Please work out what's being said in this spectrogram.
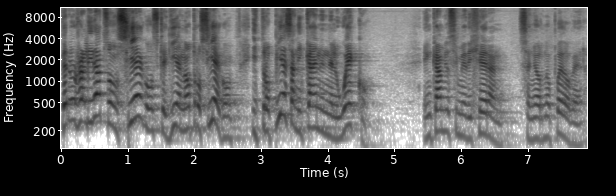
Pero en realidad son ciegos que guían a otro ciego y tropiezan y caen en el hueco. En cambio, si me dijeran, Señor, no puedo ver,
